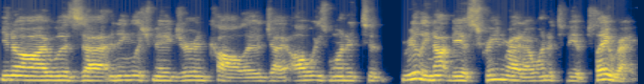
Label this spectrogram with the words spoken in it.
you know, I was uh, an English major in college. I always wanted to really not be a screenwriter. I wanted to be a playwright.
